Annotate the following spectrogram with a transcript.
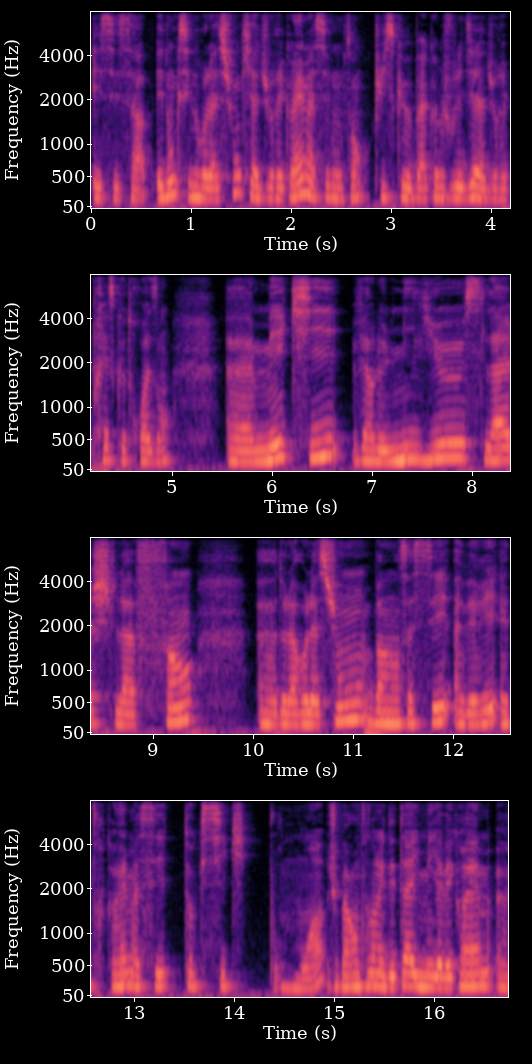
et c'est ça. Et donc c'est une relation qui a duré quand même assez longtemps, puisque bah, comme je vous l'ai dit, elle a duré presque 3 ans. Euh, mais qui, vers le milieu slash la fin euh, de la relation, ben ça s'est avéré être quand même assez toxique pour moi. Je vais pas rentrer dans les détails, mais il y avait quand même euh,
